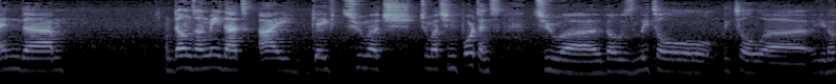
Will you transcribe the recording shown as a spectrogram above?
And um, dawns on me that I gave too much too much importance to uh, those little little uh, you know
